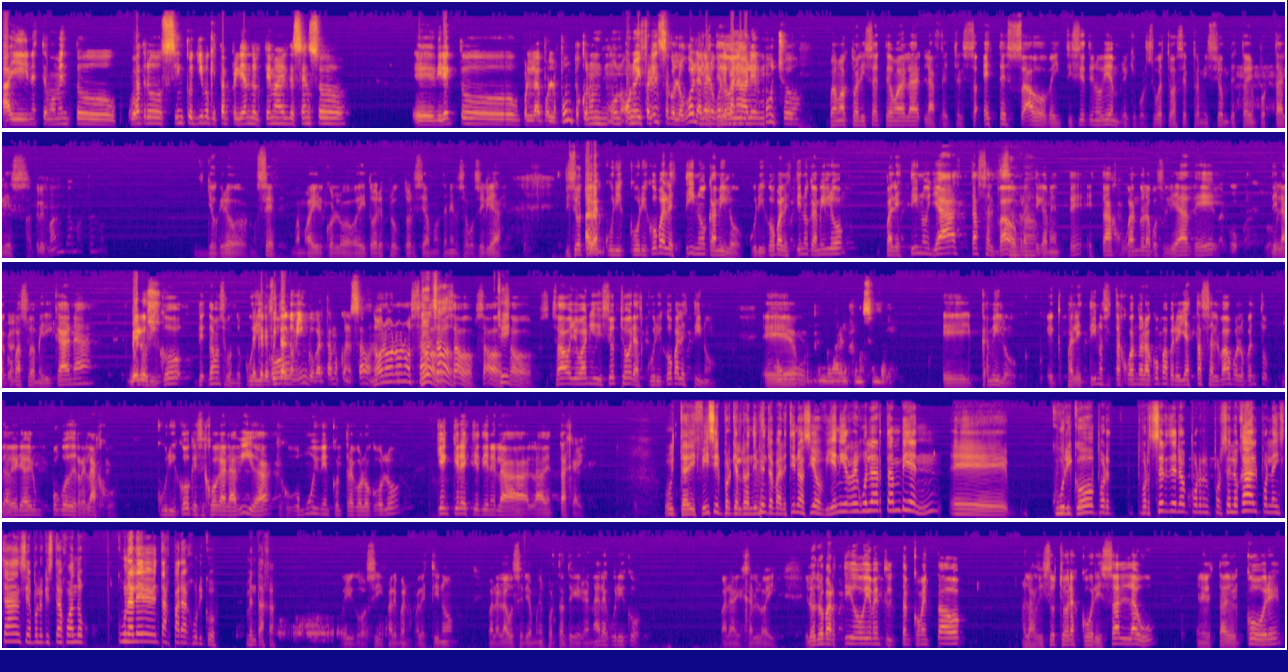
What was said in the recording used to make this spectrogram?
hay en este momento cuatro o cinco equipos que están peleando el tema del descenso eh, directo por, la, por los puntos, con un, una diferencia con los goles. Acá los goles van a valer mucho. Vamos a actualizar este, la, la fecha. este sábado 27 de noviembre, que por supuesto va a ser transmisión de Estadio en Portales. ¿A tres bandas Yo creo, no sé. Vamos a ir con los editores, productores si vamos a tener esa posibilidad. 18 horas, Curicó Palestino, Camilo. Curicó Palestino, Camilo. Palestino ya está salvado, prácticamente. Está jugando la posibilidad de, de la Copa, Sudamericana. Curicó, dame un segundo. Curicó, es que te fuiste el domingo, partamos con el sábado. No, no, no, no, sábado, sábado, sábado, sábado, sábado, Giovanni, 18 horas, Curicó Palestino. Eh, tengo mala información, vale. Eh, Camilo, eh, Palestino se está jugando la Copa, pero ya está salvado, por lo tanto, debería haber un poco de relajo. Curicó que se juega la vida, que jugó muy bien contra Colo Colo. ¿Quién crees que tiene la, ventaja ahí? Uy, está difícil porque el rendimiento palestino ha sido bien irregular también. Eh, Curicó, por, por ser de lo, por, por, ser local, por la instancia, por lo que se está jugando, una leve ventaja para Curicó. Ventaja. Curicó, sí. Bueno, Palestino, para la U sería muy importante que ganara Curicó para dejarlo ahí. El otro partido, obviamente, están comentados a las 18 horas Cobresal la U, en el estadio del Cobre,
